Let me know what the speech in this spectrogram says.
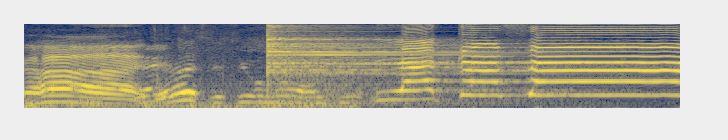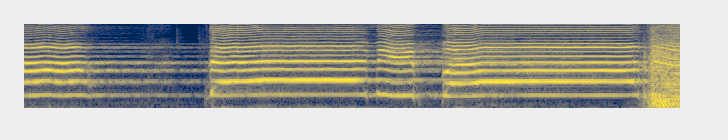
La casa de mi padre.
